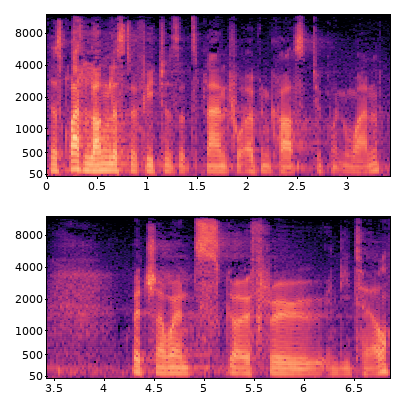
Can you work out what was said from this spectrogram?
there's quite a long list of features that's planned for OpenCast 2.1, which I won't go through in detail,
